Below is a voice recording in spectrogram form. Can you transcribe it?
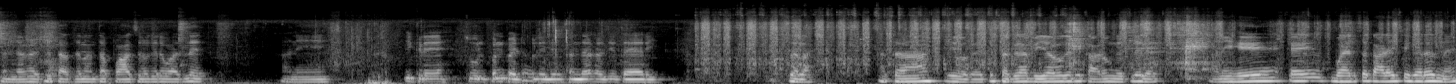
संध्याकाळचे साधारण आता पाच वगैरे वाजलेत आणि इकडे चूल पण पेटवलेली आहे. संध्याकाळची तयारी. चला. आता हे बघा इथे सगळ्या बिया वगैरे काढून घेतलेल्या आहेत. आणि हे काही बाहेरचं काढायची गरज नाही.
